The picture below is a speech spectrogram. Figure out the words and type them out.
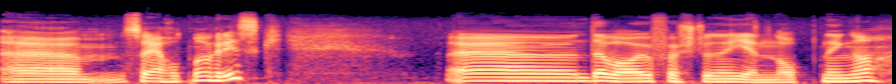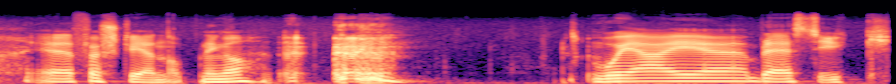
Um, så jeg holdt meg frisk. Eh, det var jo først under gjenåpninga, eh, første gjenåpninga, hvor jeg eh, ble syk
